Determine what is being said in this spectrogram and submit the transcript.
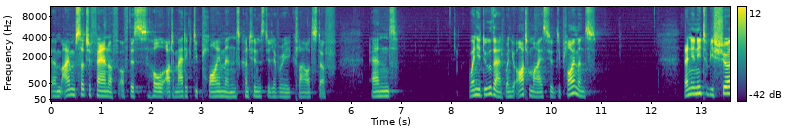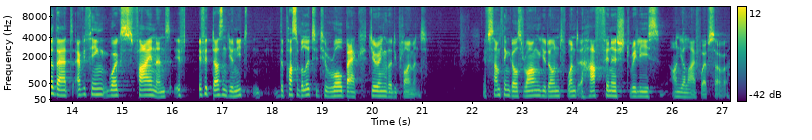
um, I'm such a fan of, of this whole automatic deployment, continuous delivery, cloud stuff. And when you do that, when you automate your deployments, then you need to be sure that everything works fine. And if, if it doesn't, you need the possibility to roll back during the deployment. If something goes wrong, you don't want a half-finished release on your live web server.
